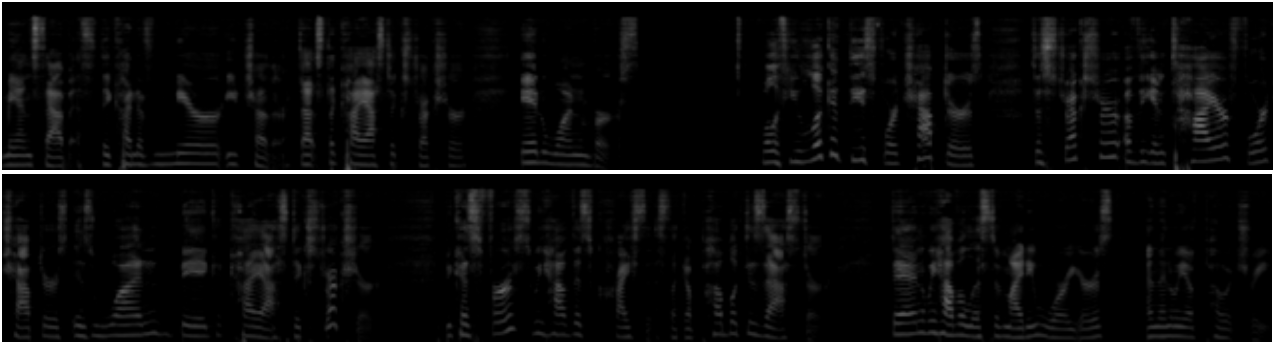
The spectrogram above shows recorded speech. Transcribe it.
man, Sabbath. They kind of mirror each other. That's the chiastic structure in one verse. Well, if you look at these four chapters, the structure of the entire four chapters is one big chiastic structure. Because first we have this crisis, like a public disaster. Then we have a list of mighty warriors, and then we have poetry.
